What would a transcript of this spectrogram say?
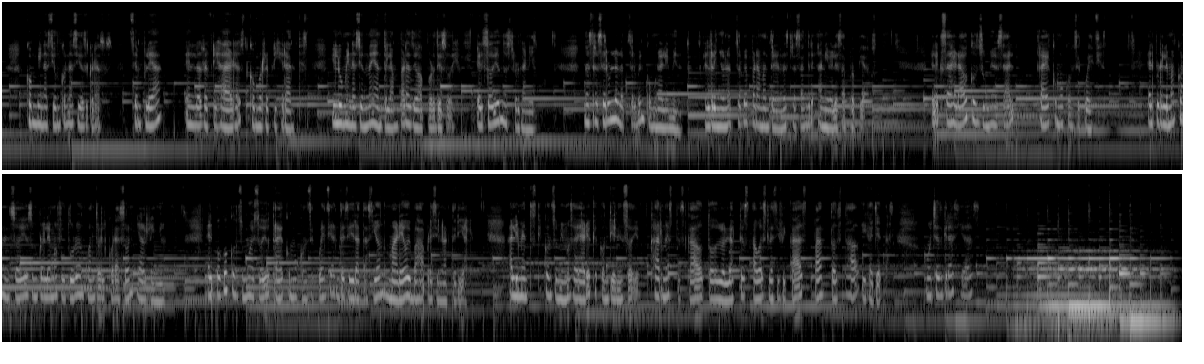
Combinación con ácidos grasos. Se emplea en las refrigeradoras como refrigerantes. Iluminación mediante lámparas de vapor de sodio. El sodio en nuestro organismo. Nuestras células lo absorben como un alimento. El riñón lo absorbe para mantener nuestra sangre a niveles apropiados. El exagerado consumo de sal trae como consecuencias. El problema con el sodio es un problema futuro en cuanto al corazón y al riñón. El poco consumo de sodio trae como consecuencia deshidratación, mareo y baja presión arterial. Alimentos que consumimos a diario que contienen sodio. Carnes, pescado, todos los lácteos, aguas clasificadas, pan, tostado y galletas. Muchas gracias.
